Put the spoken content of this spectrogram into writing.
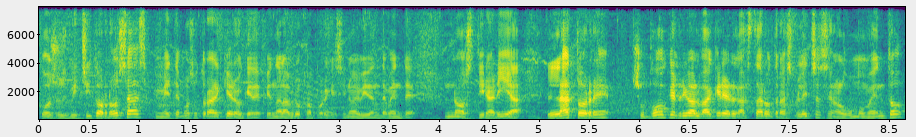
con sus bichitos rosas, metemos otro arquero que defienda a la bruja, porque si no, evidentemente, nos tiraría la torre. Supongo que el rival va a querer gastar otras flechas en algún momento.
